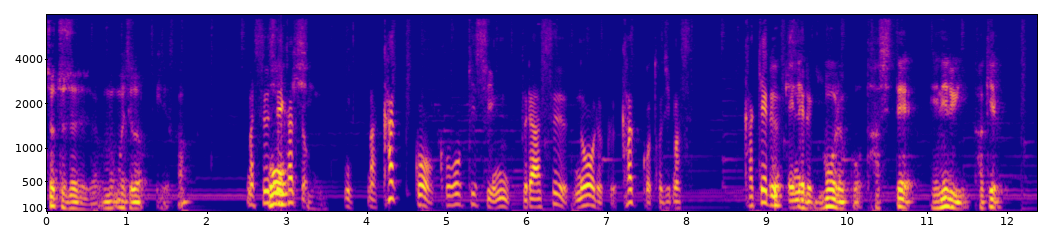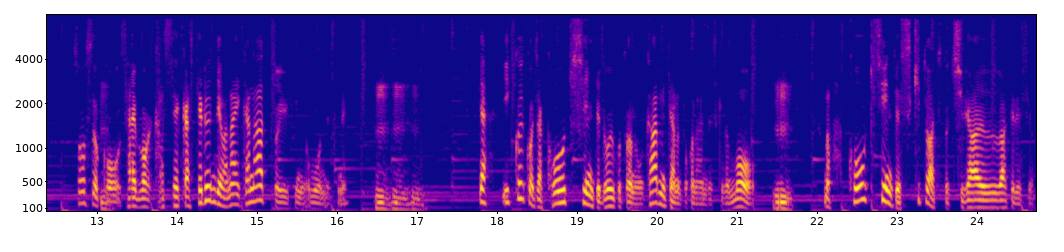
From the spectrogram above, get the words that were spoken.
ちょちょちょちょもう一度いいですか？まあ、数字で書くと。好奇心うんまあ、カッコ好奇心プラス能力、カッコ閉じます。かけるエネルギー。能力を足して、エネルギーかける。そうすると、こう、細胞が活性化してるんではないかなというふうに思うんですね。うんうんじゃあ、一個一個、じゃあ、好奇心ってどういうことなのかみたいなところなんですけども、うん。うん。まあ、好奇心って好きとはちょっと違うわけですよ。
